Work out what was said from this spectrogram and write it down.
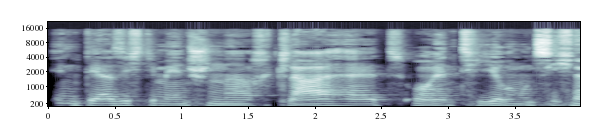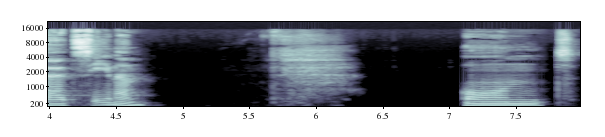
in der sich die Menschen nach Klarheit, Orientierung und Sicherheit sehnen. Und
